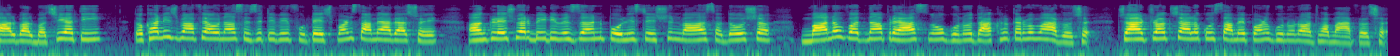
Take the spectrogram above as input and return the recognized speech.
બાલ બાલ બચી હતી. તો ખનીજ માફિયાઓના સીસીટીવી ફૂટેજ પણ સામે આવ્યા છે. અંકલેશ્વર બી ડિવિઝન પોલીસ સ્ટેશનમાં સદોષ માનવવધના પ્રયાસનો ગુનો દાખલ કરવામાં આવ્યો છે. ચાર ટ્રક ચાલકો સામે પણ ગુનો નોંધવામાં આવ્યો છે.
